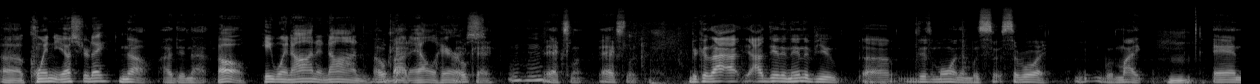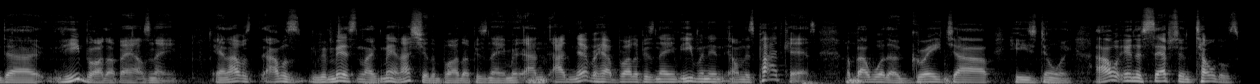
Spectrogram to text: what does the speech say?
uh, Quinn yesterday? No, I did not. Oh, he went on and on okay. about Al Harris. Okay, excellent, excellent because I I did an interview uh, this morning with Soroy with Mike, hmm. and uh, he brought up Al's name. And I was I was remiss and like, man, I should have brought up his name. I, I never have brought up his name even in, on this podcast about mm-hmm. what a great job he's doing. Our interception totals.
